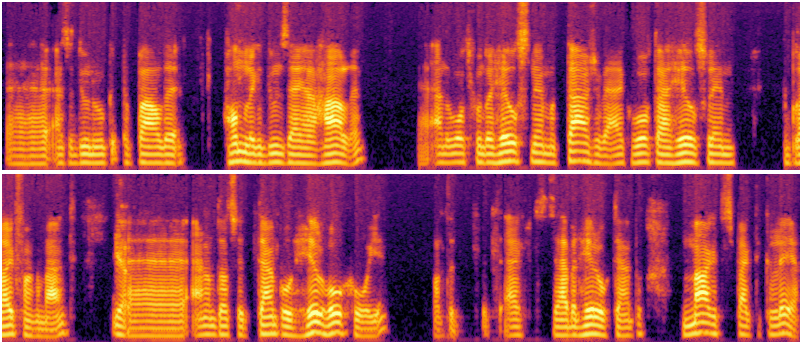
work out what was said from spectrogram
Eh, en ze doen ook bepaalde handelingen doen zij herhalen. Ja, en er wordt gewoon door heel slim montagewerk, wordt daar heel slim gebruik van gemaakt. Ja. Eh, en omdat ze het tempo heel hoog gooien, want het, het echt, ze hebben een heel hoog tempo, maakt het spectaculair.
